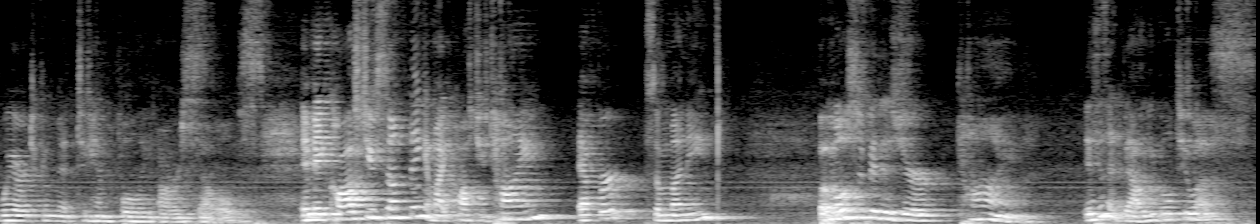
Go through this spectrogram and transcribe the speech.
we are to commit to him fully ourselves. It may cost you something, it might cost you time, effort, some money, but most of it is your time. Isn't it valuable to us?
